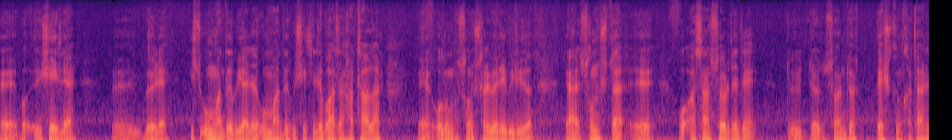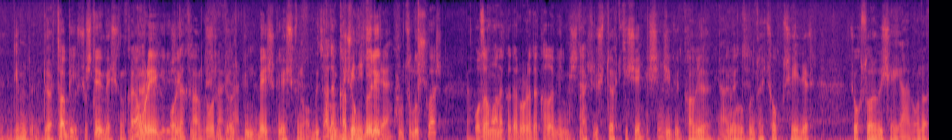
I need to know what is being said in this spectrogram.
e, e, şeyle böyle hiç ummadığı bir yerden ummadığı bir şekilde bazen hatalar olumlu sonuçlar verebiliyor. Yani sonuçta e, o asansörde de son 4-5 gün kadar değil mi? 4 Tabii işte 5 gün ben kadar oraya girecektim. orada kalmışlar Doğru 4 yani. gün 5 gün. Beş gün o bir Zaten birçok böyle içinde. kurtuluş var. O zamana kadar orada kalabilmişler. Kaç 3-4 kişi 5. gün. kalıyor. Yani Evet. bu, bu da çok şeydir. Çok zor bir şey yani. Bunu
